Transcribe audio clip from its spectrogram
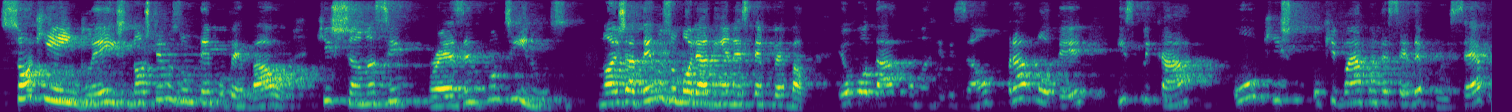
Só que em inglês nós temos um tempo verbal que chama-se present continuous. Nós já demos uma olhadinha nesse tempo verbal. Eu vou dar uma revisão para poder explicar o que, o que vai acontecer depois, certo?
